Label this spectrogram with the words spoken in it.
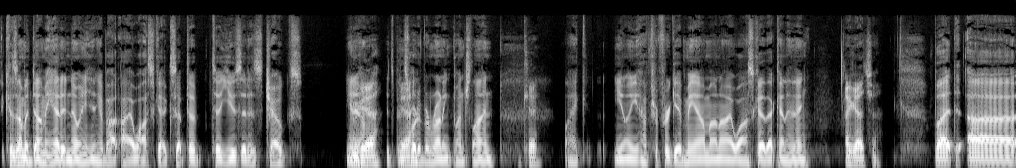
because I'm a dummy. I didn't know anything about ayahuasca except to to use it as jokes. You know, Yeah, it's been yeah. sort of a running punchline. Okay. Like, you know, you have to forgive me. I'm on ayahuasca, that kind of thing. I gotcha. But uh,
